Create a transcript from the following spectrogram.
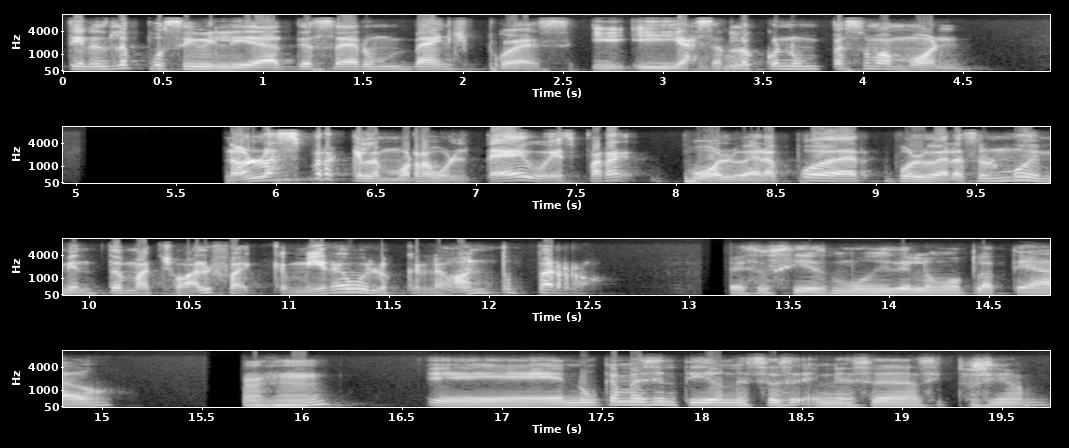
tienes la posibilidad de hacer un bench press y, y hacerlo con un peso mamón, no lo haces para que la morra voltee, güey. Es para volver a poder, volver a hacer un movimiento de macho alfa. Y que mira, güey, lo que levanta un perro. Eso sí es muy de lomo plateado. Eh, nunca me he sentido en esa, en esa situación.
